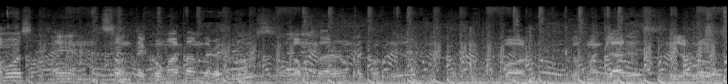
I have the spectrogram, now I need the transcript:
en Sontecomapan, Veracruz. Vamos a dar un recorrido por los manglares y los ríos.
